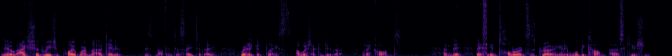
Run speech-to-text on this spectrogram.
You know, I should reach a point where I'm like, okay, there's, there's nothing to say today. We're in a good place. I wish I could do that, but I can't. And the, this intolerance is growing, and it will become persecution.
